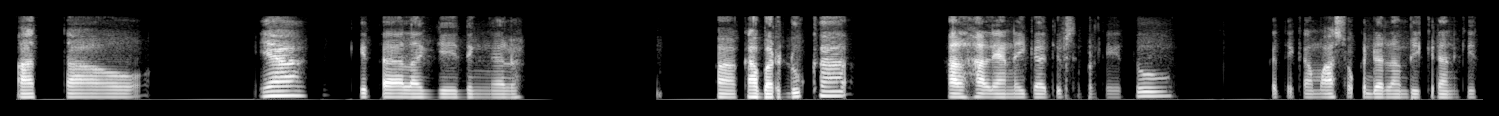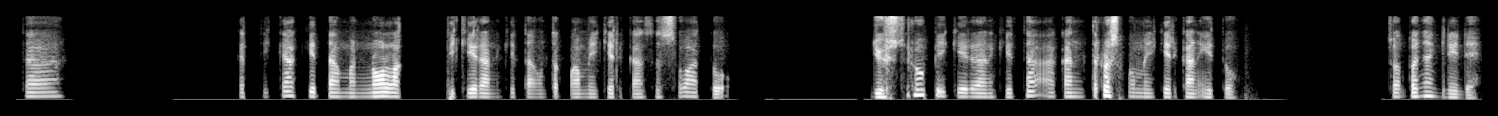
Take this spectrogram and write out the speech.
atau ya kita lagi dengar uh, kabar duka hal-hal yang negatif seperti itu ketika masuk ke dalam pikiran kita ketika kita menolak pikiran kita untuk memikirkan sesuatu justru pikiran kita akan terus memikirkan itu contohnya gini deh.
